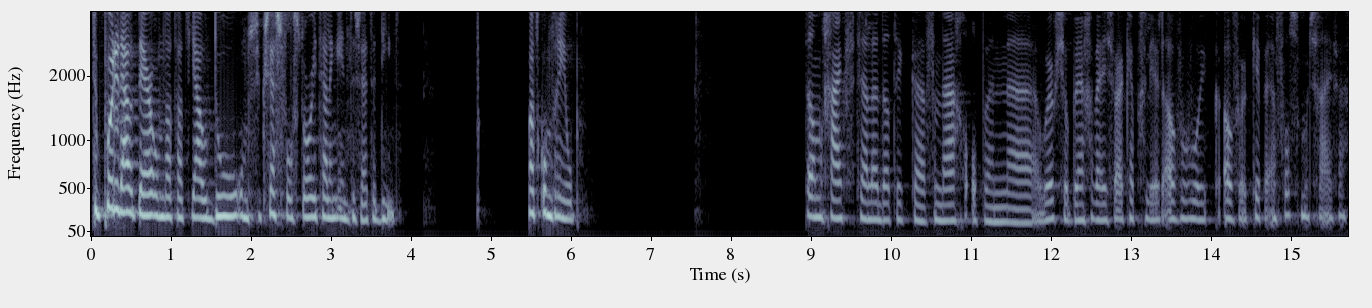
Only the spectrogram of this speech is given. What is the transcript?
to put it out there, omdat dat jouw doel om succesvol storytelling in te zetten dient? Wat komt er in op? Dan ga ik vertellen dat ik uh, vandaag op een uh, workshop ben geweest waar ik heb geleerd over hoe ik over kippen en vossen moet schrijven.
